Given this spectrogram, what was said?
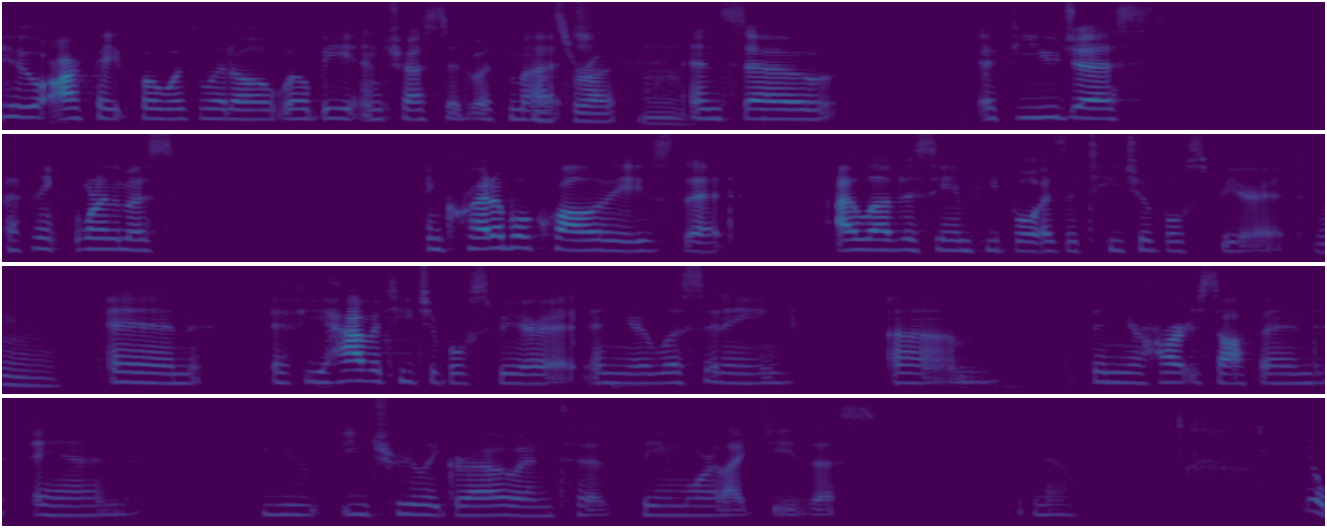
who are faithful with little will be entrusted with much. That's right. and so if you just i think one of the most incredible qualities that i love to see in people is a teachable spirit Mm. and if you have a teachable spirit and you're listening, um, then your heart is softened and you you truly grow into being more like Jesus. You know.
